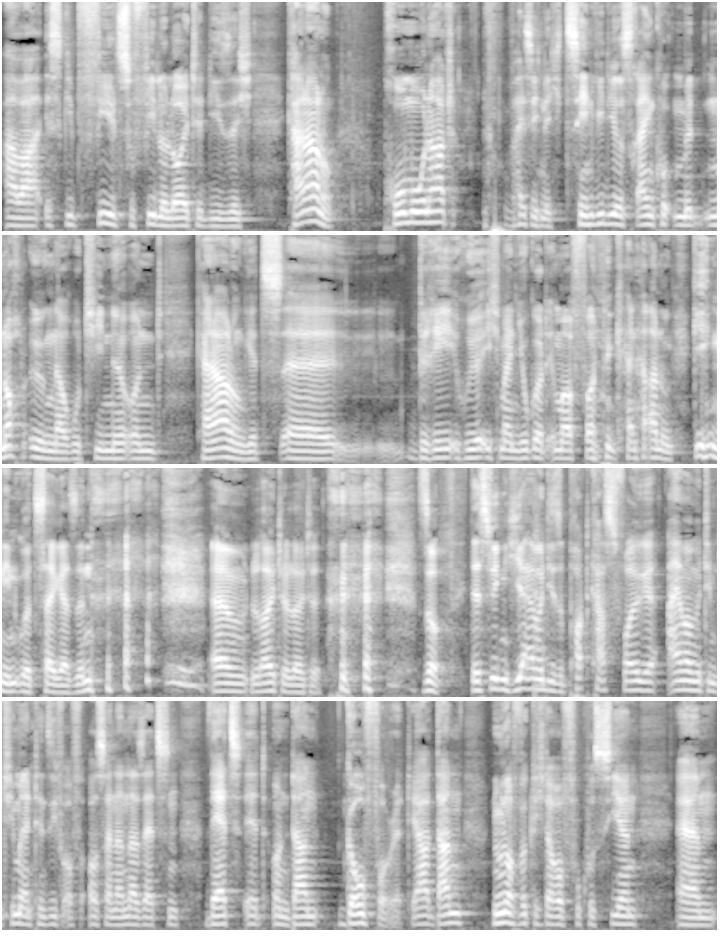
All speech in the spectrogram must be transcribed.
Aber es gibt viel zu viele Leute, die sich, keine Ahnung, pro Monat weiß ich nicht, zehn Videos reingucken mit noch irgendeiner Routine und keine Ahnung, jetzt äh, dreh, rühre ich meinen Joghurt immer von, keine Ahnung, gegen den Uhrzeigersinn. ähm, Leute, Leute. so, deswegen hier einmal diese Podcast-Folge, einmal mit dem Thema intensiv auf, auseinandersetzen. That's it und dann go for it. Ja, dann nur noch wirklich darauf fokussieren. Ähm,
